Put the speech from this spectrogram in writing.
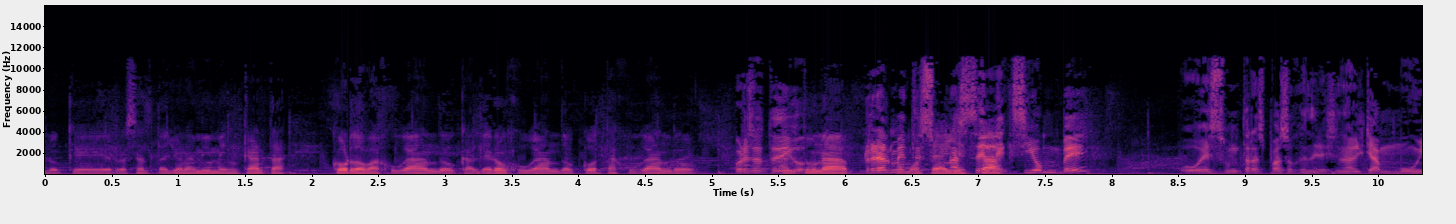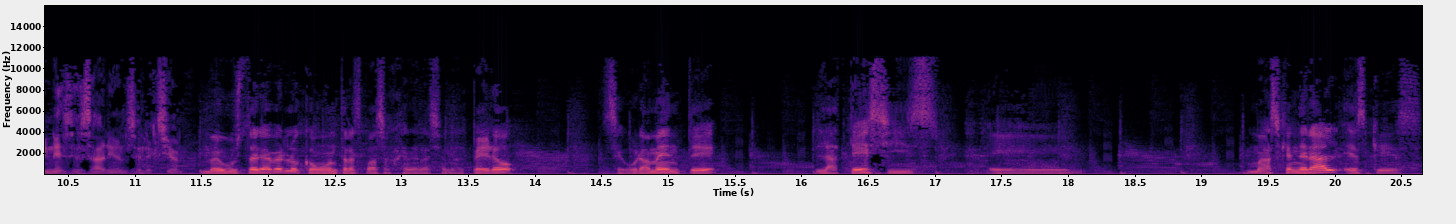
lo que resalta John, a mí me encanta. Córdoba jugando, Calderón jugando, Cota jugando. Por eso te digo, Antuna, ¿realmente es sea, una está. selección B o es un traspaso generacional ya muy necesario en selección? Me gustaría verlo como un traspaso generacional, pero seguramente la tesis eh, más general es que es,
